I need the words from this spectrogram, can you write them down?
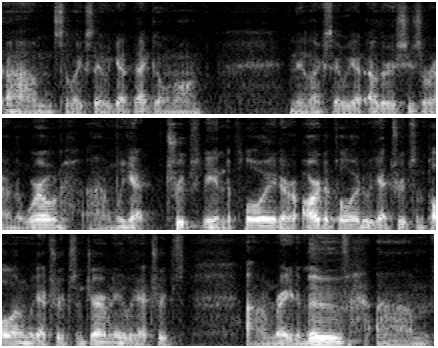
Um, so, like I say, we got that going on. And then, like I say, we got other issues around the world. Um, we got troops being deployed or are deployed. We got troops in Poland. We got troops in Germany. We got troops um, ready to move. Um,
